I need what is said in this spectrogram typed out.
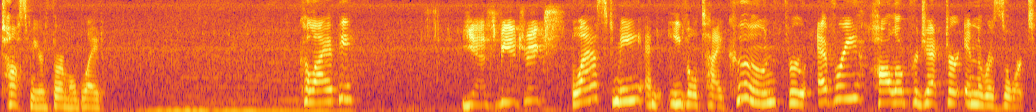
toss me your thermal blade. Calliope, Yes, Beatrix? blast me and Evil Tycoon through every hollow projector in the resort.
